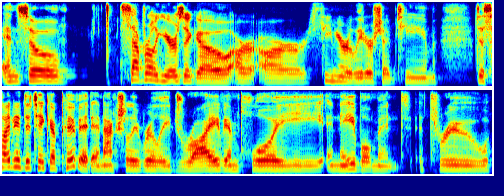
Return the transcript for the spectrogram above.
And so several years ago, our, our senior leadership team decided to take a pivot and actually really drive employee enablement through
